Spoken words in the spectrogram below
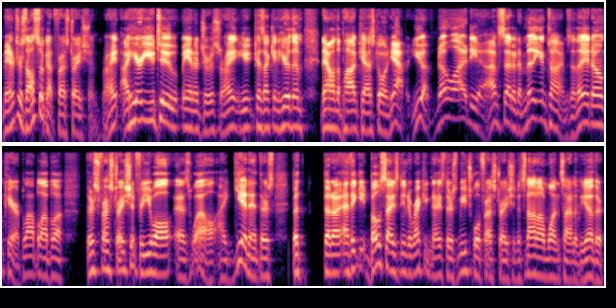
managers also got frustration, right? I hear you too, managers, right? Because I can hear them now on the podcast going, yeah, but you have no idea. I've said it a million times and they don't care, blah, blah, blah. There's frustration for you all as well. I get it. There's, but but I, I, think both sides need to recognize there's mutual frustration. It's not on one side or the other.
